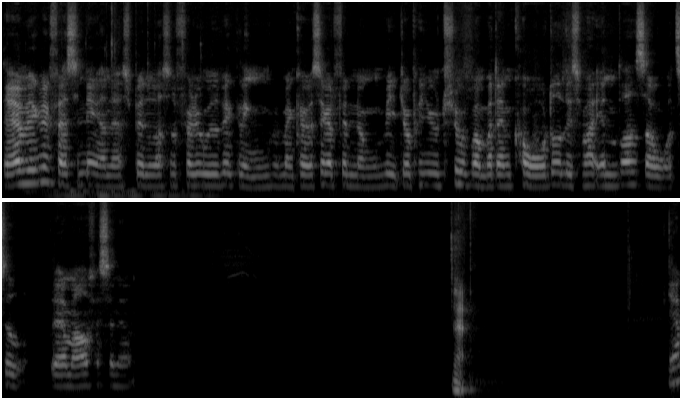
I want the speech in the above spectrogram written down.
det er virkelig fascinerende at spille, og selvfølgelig udviklingen. Man kan jo sikkert finde nogle videoer på YouTube om, hvordan kortet ligesom har ændret sig over tid. Det er meget fascinerende. Ja. Ja,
